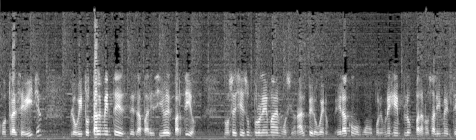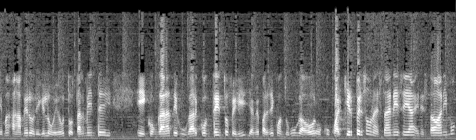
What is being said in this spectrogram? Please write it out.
contra el Sevilla lo vi totalmente desaparecido del partido. No sé si es un problema emocional, pero bueno, era como, poner un ejemplo para no salirme del tema. A James Rodríguez lo veo totalmente eh, con ganas de jugar, contento, feliz. Ya me parece cuando un jugador o cualquier persona está en ese en estado de ánimo,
